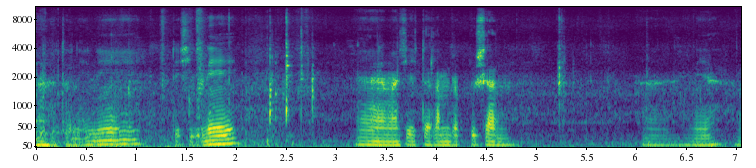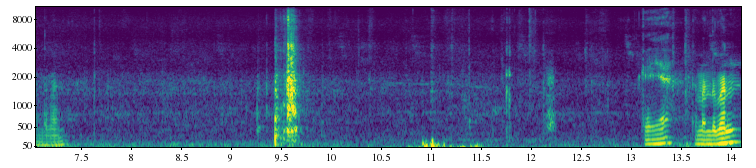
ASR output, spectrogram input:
Nah dan ini di sini nah, masih dalam rebusan. Nah, ini ya teman-teman Oke ya teman-teman.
